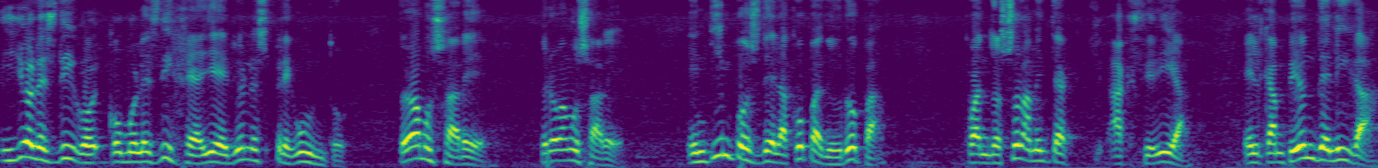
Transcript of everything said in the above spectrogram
Y yo les digo, como les dije ayer, yo les pregunto, pero vamos a ver, pero vamos a ver, en tiempos de la Copa de Europa, cuando solamente accedía el campeón de liga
